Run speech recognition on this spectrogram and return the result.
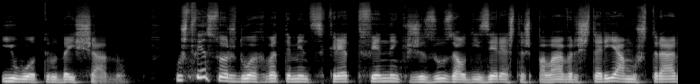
e o outro deixado. Os defensores do arrebatamento secreto defendem que Jesus, ao dizer estas palavras, estaria a mostrar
